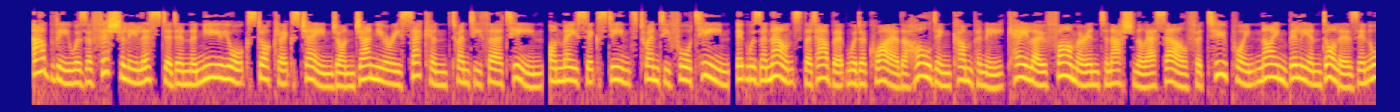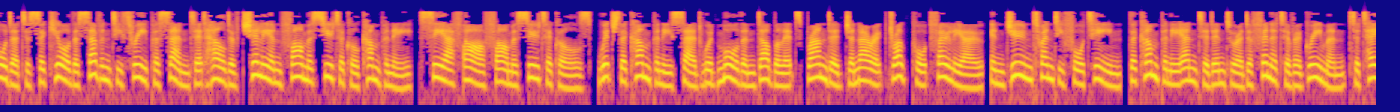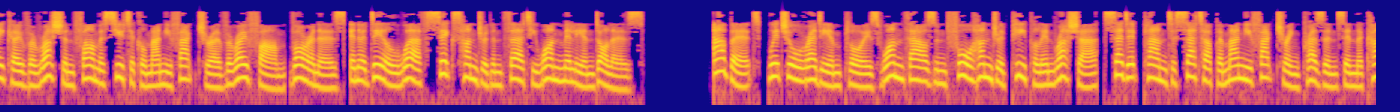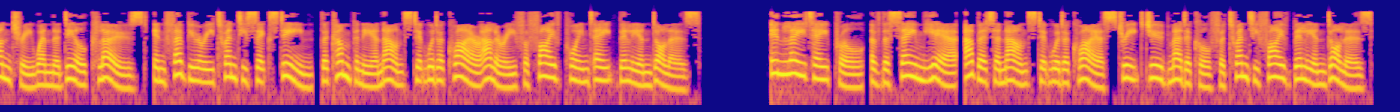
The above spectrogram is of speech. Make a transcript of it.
AbbVie was officially listed in the New York Stock Exchange on January 2, 2013. On May 16, 2014, it was announced that Abbott would acquire the holding company Kalo Pharma International SL for $2.9 billion in order to secure the 73% it held of Chilean pharmaceutical company, CFR Pharmaceuticals, which the company said would more than double its branded generic drug drug portfolio. In June 2014, the company entered into a definitive agreement to take over Russian pharmaceutical manufacturer Veropharm in a deal worth $631 million. Abbott, which already employs 1,400 people in Russia, said it planned to set up a manufacturing presence in the country when the deal closed. In February 2016, the company announced it would acquire Alere for $5.8 billion. In late April, of the same year, Abbott announced it would acquire St. Jude Medical for $25 billion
